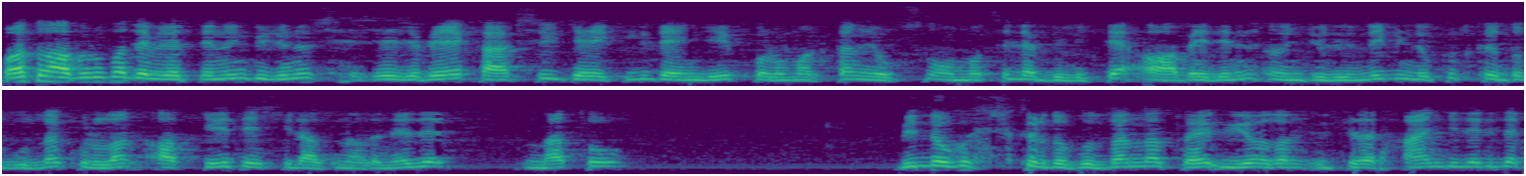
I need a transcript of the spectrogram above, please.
Batı Avrupa devletlerinin gücünün SSCB'ye karşı gerekli dengeyi korumaktan yoksun olmasıyla birlikte ABD'nin öncülüğünde 1949'da kurulan askeri teşkilatın adı nedir? NATO. 1949'da NATO'ya üye olan ülkeler hangileridir?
